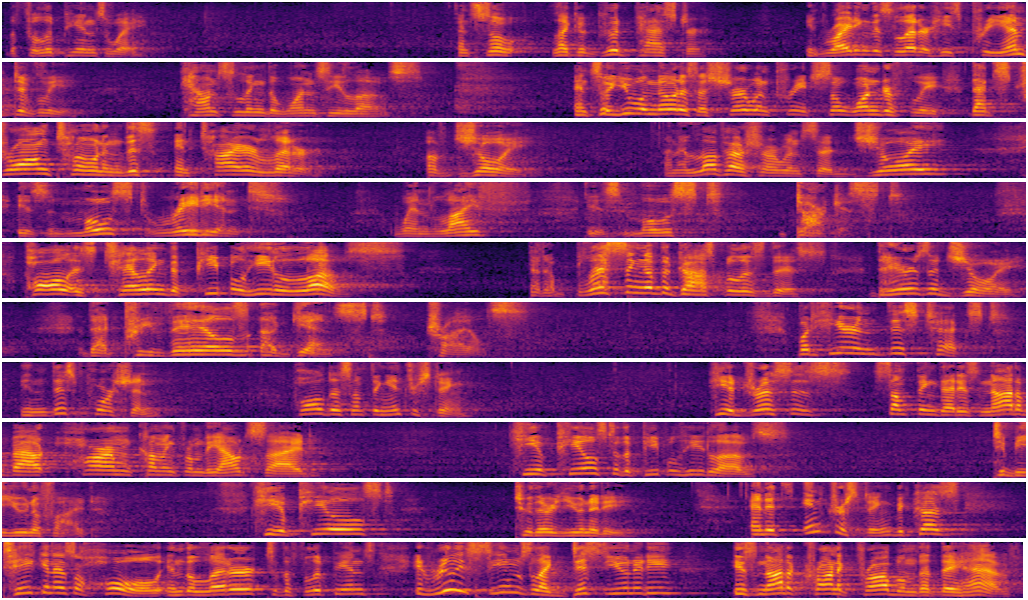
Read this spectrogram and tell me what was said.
the Philippians' way. And so, like a good pastor, in writing this letter, he's preemptively counseling the ones he loves. And so you will notice, as Sherwin preached so wonderfully, that strong tone in this entire letter of joy. And I love how Sherwin said, Joy is most radiant when life is most darkest. Paul is telling the people he loves that a blessing of the gospel is this there's a joy that prevails against trials. But here in this text, in this portion, Paul does something interesting. He addresses something that is not about harm coming from the outside. He appeals to the people he loves to be unified. He appeals to their unity. And it's interesting because, taken as a whole in the letter to the Philippians, it really seems like disunity is not a chronic problem that they have.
